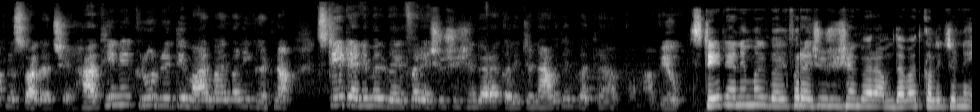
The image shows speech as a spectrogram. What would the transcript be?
આપનું સ્વાગત છે. હાથીને ક્રૂર રીતે માર મારવાની ઘટના સ્ટેટ એનિમલ વેલફેર એસોસિએશન દ્વારા કલેક્ટરને આવેદનપત્ર આપવામાં આવ્યું. સ્ટેટ એનિમલ વેલફેર એસોસિએશન દ્વારા અમદાવાદ કલેક્ટરને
